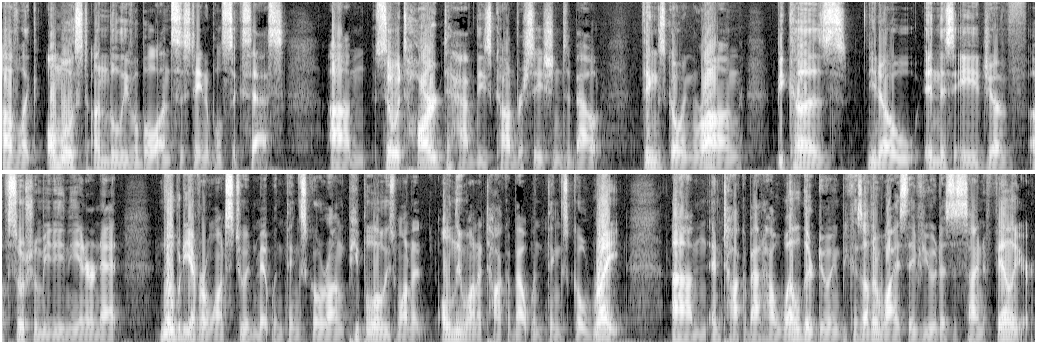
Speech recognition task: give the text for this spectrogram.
of like almost unbelievable, unsustainable success. Um, so it's hard to have these conversations about things going wrong because you know in this age of of social media and the internet, nobody ever wants to admit when things go wrong. People always want to only want to talk about when things go right. Um, and talk about how well they're doing because otherwise they view it as a sign of failure.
